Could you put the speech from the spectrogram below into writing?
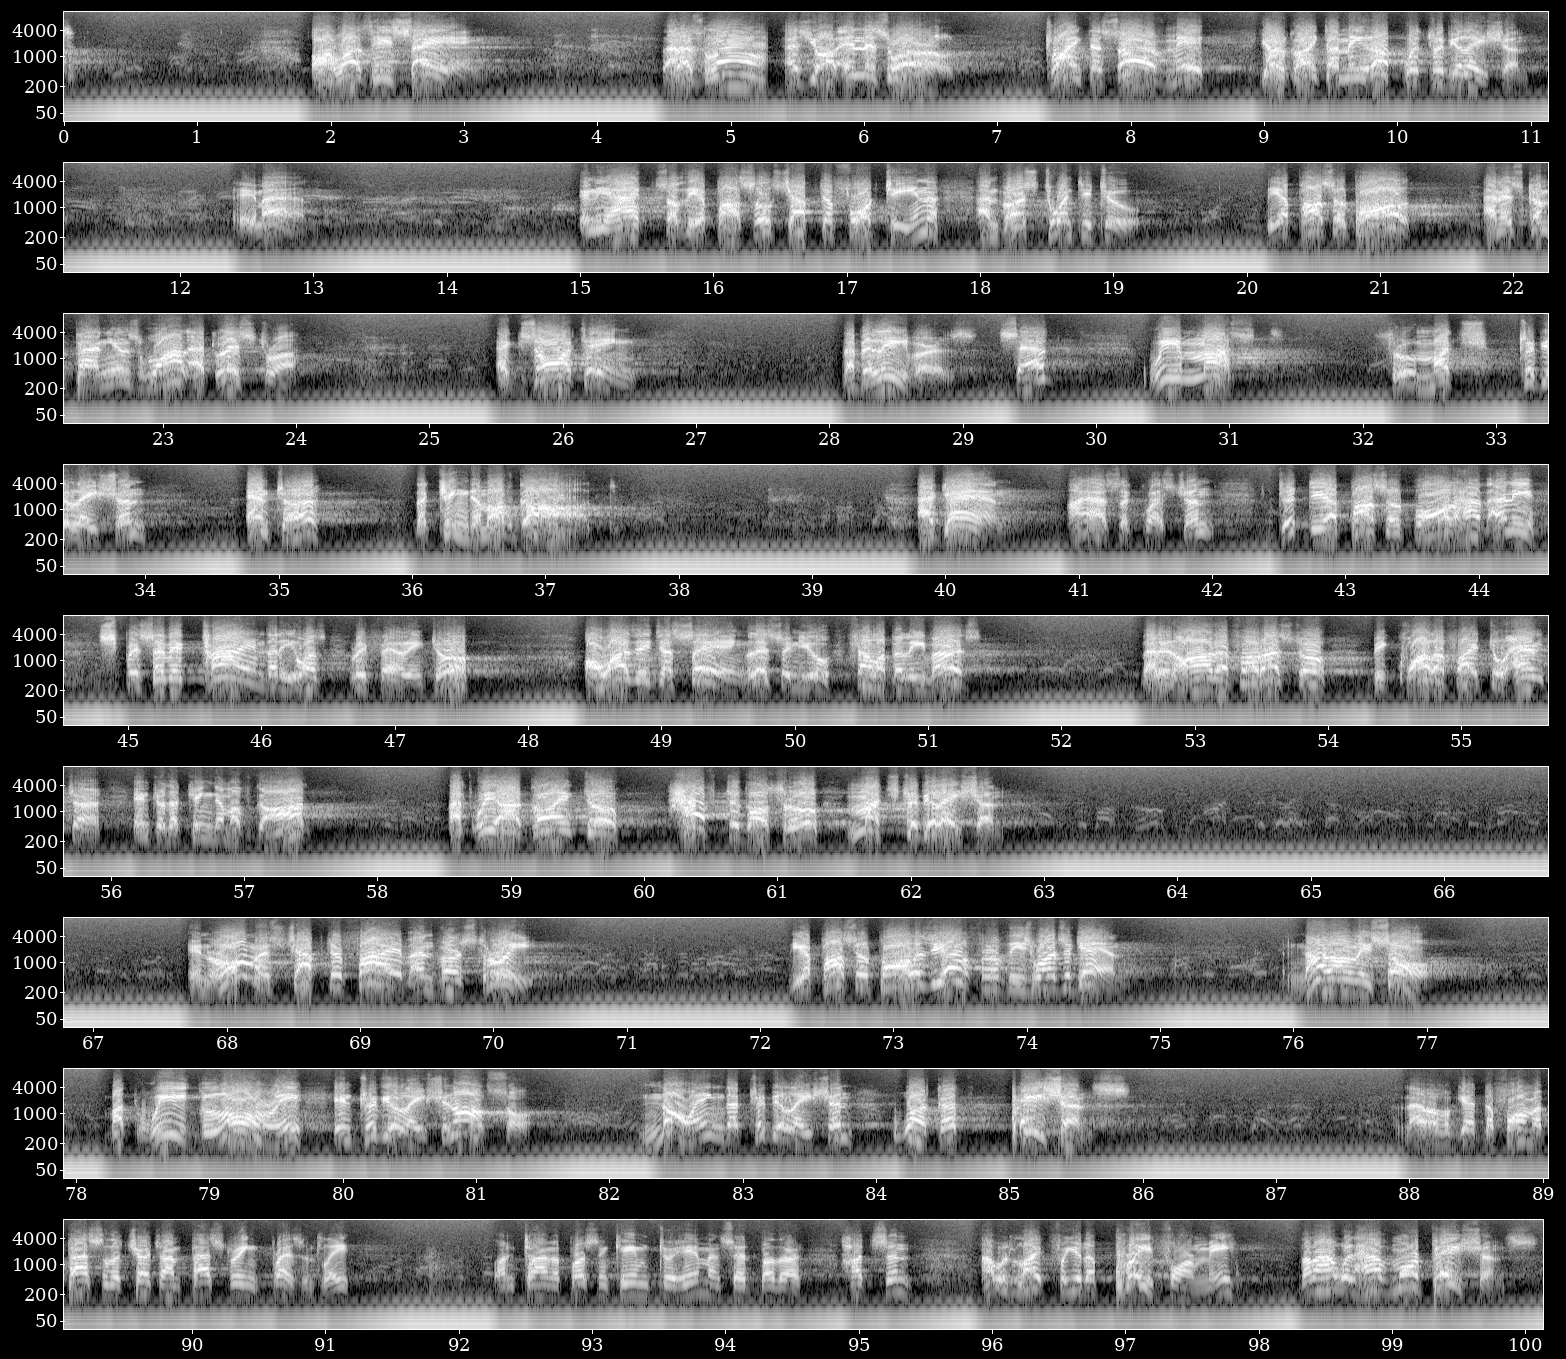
Or was he saying that as long as you're in this world trying to serve me, you're going to meet up with tribulation? Amen in the Acts of the Apostles, chapter 14 and verse 22. The Apostle Paul and his companions, while at Lystra, exhorting the believers, said, We must, through much tribulation, enter the kingdom of God. Again, I ask the question did the Apostle Paul have any specific time that he was referring to? Or was he just saying, listen, you fellow believers, that in order for us to be qualified to enter into the kingdom of God, that we are going to have to go through much tribulation. In Romans chapter 5 and verse 3, the Apostle Paul is the author of these words again. Not only so, but we glory in tribulation also, knowing that tribulation worketh patience. Never forget the former pastor of the church I'm pastoring presently. One time a person came to him and said, Brother Hudson, I would like for you to pray for me that I will have more patience.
